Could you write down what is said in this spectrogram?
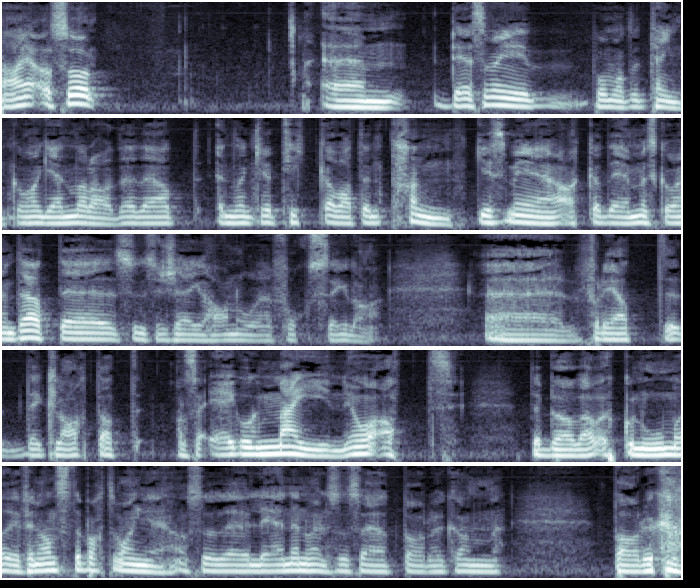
Nei, altså um, Det som jeg på en måte tenker om Agenda, da, det er at en sånn kritikk av at en tanke som er akademisk orientert, det syns ikke jeg har noe for seg. da. Uh, fordi at det er klart at altså Jeg òg mener jo at det bør være økonomer i Finansdepartementet. Altså Det er Lenin vel som sier at bare du kan bare du kan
